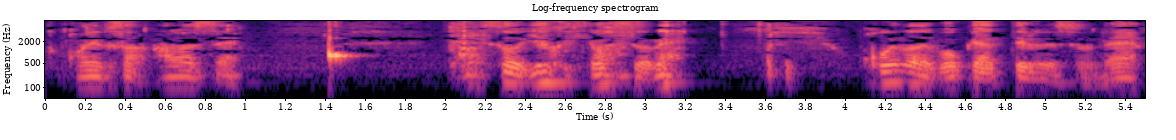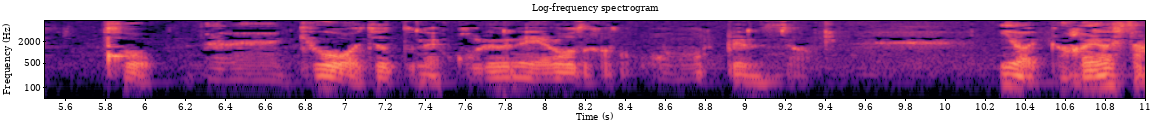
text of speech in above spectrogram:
ー、小肉さん、あのですね。そう、よく聞きますよね。こういうので僕やってるんですよね。そう。今日はちょっとね、これをね、やろうとかと思ってるんですよ。今、わかりました？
